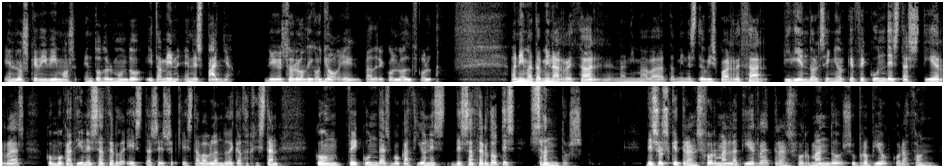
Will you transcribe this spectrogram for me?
en los que vivimos en todo el mundo y también en España. Esto lo digo yo, ¿eh? Padre Coldo Alzola. Anima también a rezar, animaba también este obispo a rezar, pidiendo al Señor que fecunde estas tierras con vocaciones sacerdotales, estaba hablando de Kazajistán, con fecundas vocaciones de sacerdotes santos, de esos que transforman la tierra transformando su propio corazón.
